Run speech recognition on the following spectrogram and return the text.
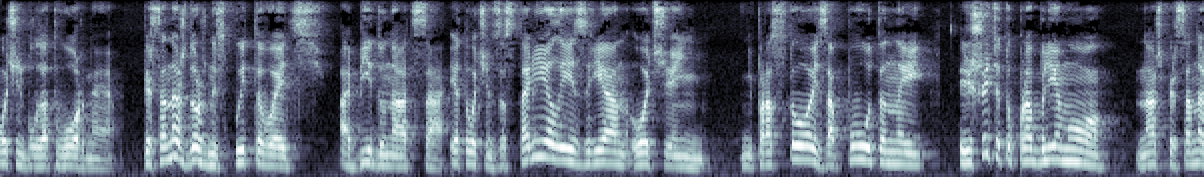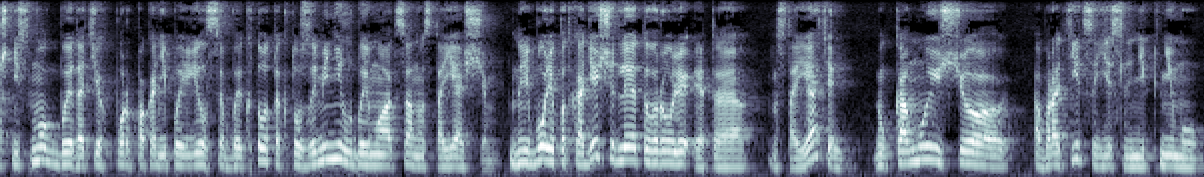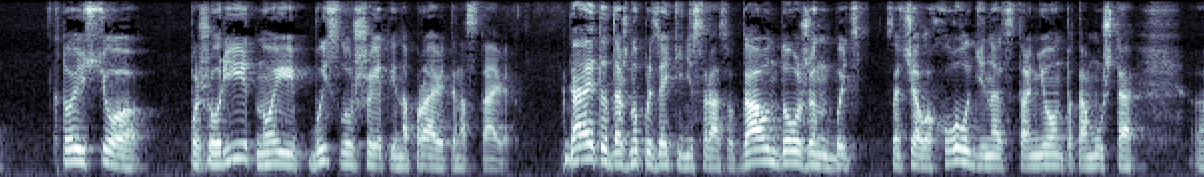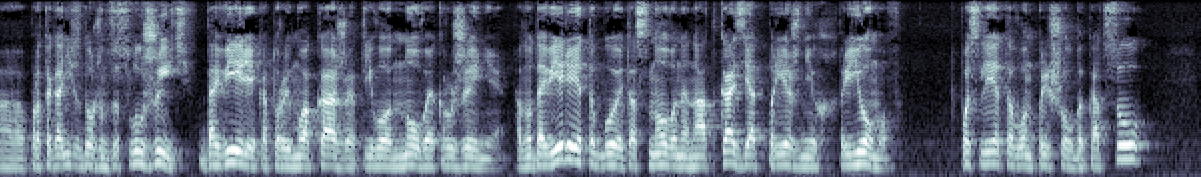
очень плодотворное. Персонаж должен испытывать обиду на отца. Это очень застарелый изрян, очень непростой, запутанный. Решить эту проблему наш персонаж не смог бы до тех пор, пока не появился бы кто-то, кто заменил бы ему отца настоящим. Наиболее подходящий для этого роли – это настоятель. Ну, кому еще обратиться, если не к нему? Кто еще пожурит, но и выслушает, и направит, и наставит? Да, это должно произойти не сразу. Да, он должен быть сначала холоден и отстранен, потому что э, протагонист должен заслужить доверие, которое ему окажет его новое окружение. Но доверие это будет основано на отказе от прежних приемов. После этого он пришел бы к отцу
